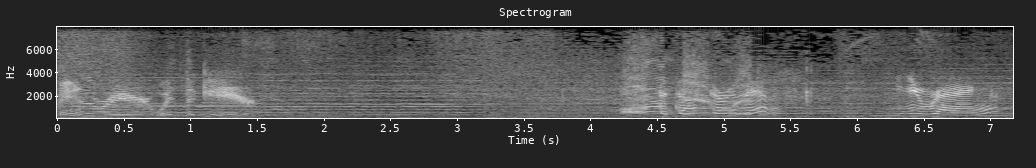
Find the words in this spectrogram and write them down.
In the rear with the gear. The doctor is in. You rang?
